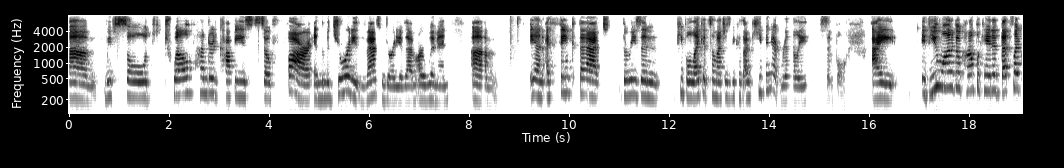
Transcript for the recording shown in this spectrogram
Um, we've sold 1,200 copies so far, and the majority, the vast majority of them are women. Um, and I think that the reason people like it so much is because I'm keeping it really simple. I if you want to go complicated, that's like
